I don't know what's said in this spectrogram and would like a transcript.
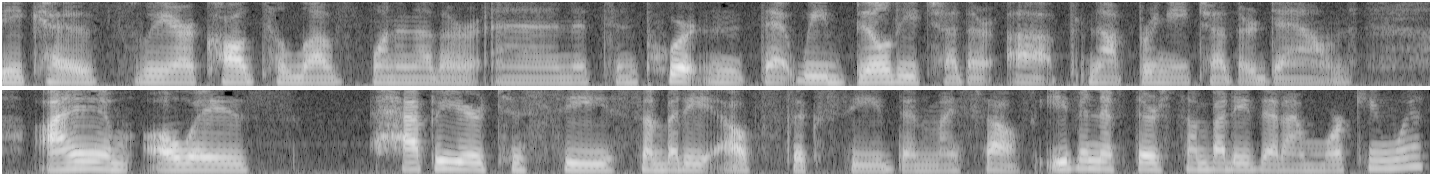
because we are called to love one another and it's important that we build each other up, not bring each other down. I am always happier to see somebody else succeed than myself, even if there's somebody that I'm working with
